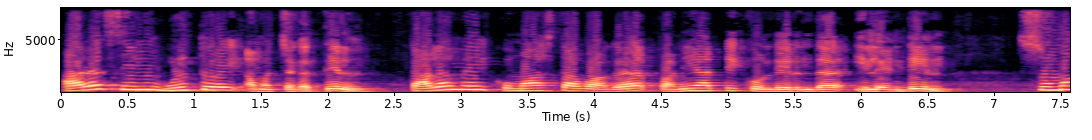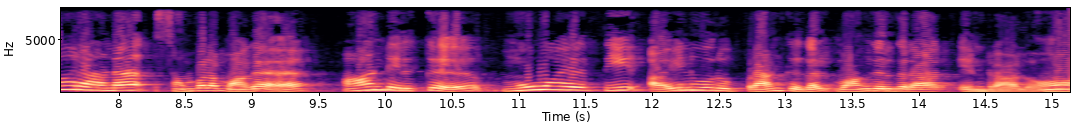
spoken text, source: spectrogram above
அரசின் உள்துறை அமைச்சகத்தில் தலைமை குமாஸ்தாவாக பணியாற்றி கொண்டிருந்த இலெண்டின் சுமாரான சம்பளமாக ஆண்டிற்கு மூவாயிரத்தி ஐநூறு பிராங்குகள் வாங்குகிறார் என்றாலும்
